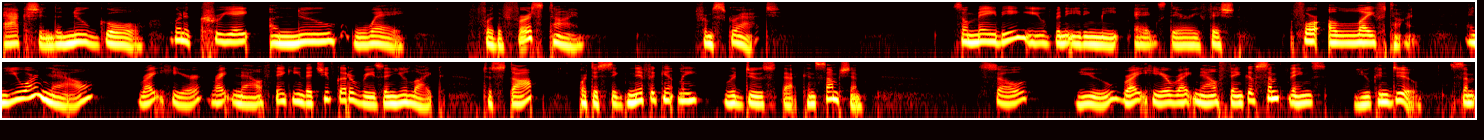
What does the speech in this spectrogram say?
action, the new goal. We're going to create a new way for the first time from scratch. So maybe you've been eating meat, eggs, dairy, fish for a lifetime, and you are now, right here, right now, thinking that you've got a reason you like to stop or to significantly reduce that consumption. So, you, right here, right now, think of some things you can do, some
